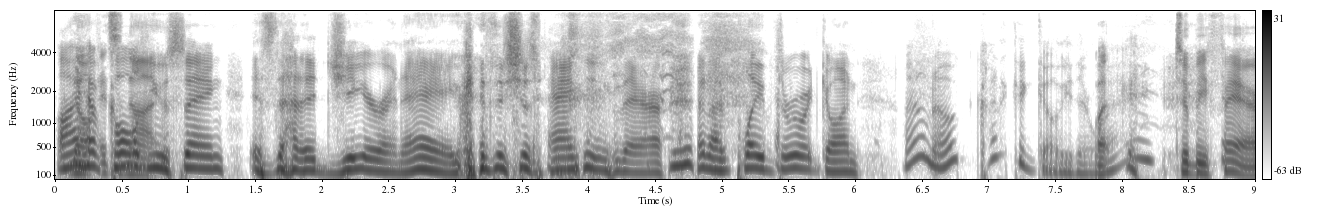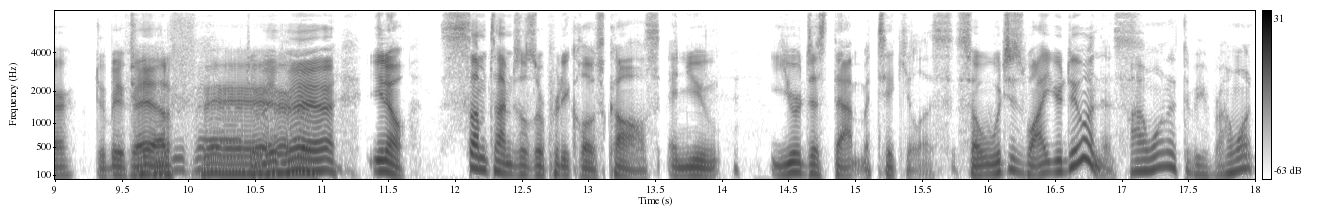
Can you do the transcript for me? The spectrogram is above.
I No, have called not. you saying, is that a G or an A? Because it's just hanging there. And I've played through it going, I don't know, kind of could go either But way. to be fair, to be fair, To be fair. to be fair, you know, sometimes those are pretty close calls, and you you're just that meticulous. So, which is why you're doing this. I want it to be, I want,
